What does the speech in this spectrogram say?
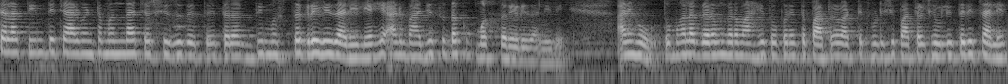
त्याला तीन ते चार मिनटं मंदाचर शिजू देतो आहे तर अगदी मस्त ग्रेव्ही झालेली आहे आणि भाजीसुद्धा खूप मस्त रेडी झालेली आहे. आणि हो तुम्हाला गरम गरम आहे तोपर्यंत पातळ वाटते. थोडीशी पातळ ठेवली तरी चालेल.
